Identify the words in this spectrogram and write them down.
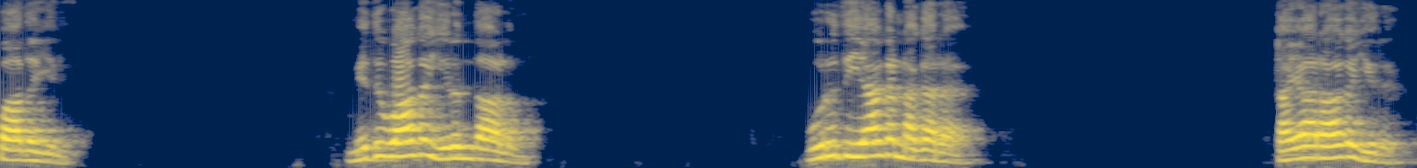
பாதையில் மெதுவாக இருந்தாலும் உறுதியாக நகர தயாராக இரு.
